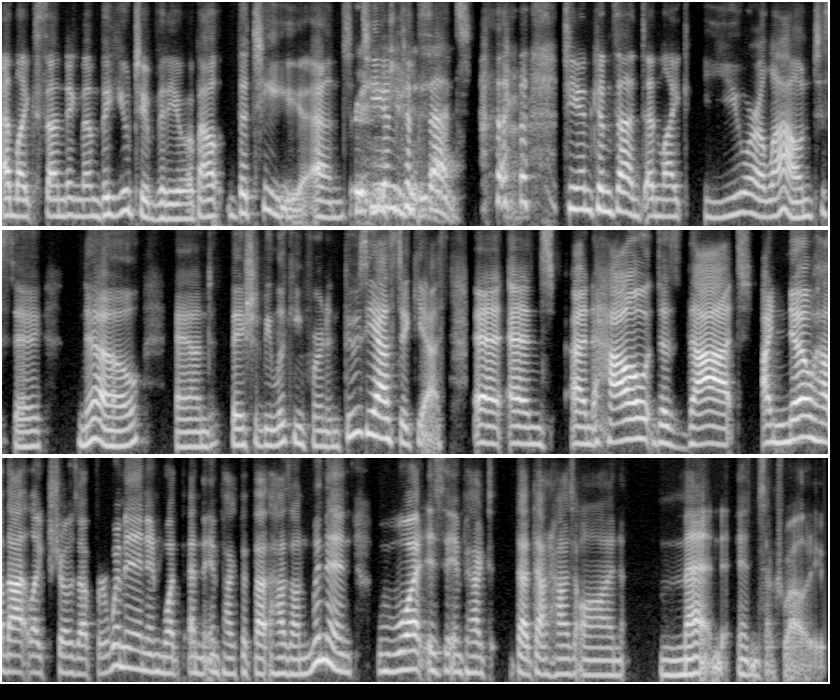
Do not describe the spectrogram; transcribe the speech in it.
and like sending them the youtube video about the tea and Great tea and consent. Tea and consent. And like you are allowed to say no and they should be looking for an enthusiastic yes. And and and how does that i know how that like shows up for women and what and the impact that that has on women. What is the impact that that has on men in sexuality?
